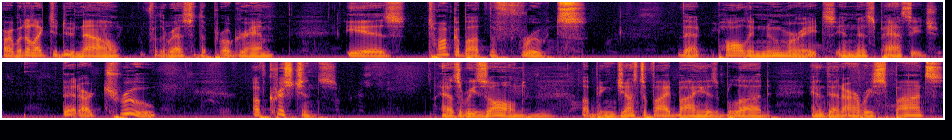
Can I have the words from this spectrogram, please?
All right, what I'd like to do now for the rest of the program is talk about the fruits that Paul enumerates in this passage that are true of Christians as a result mm-hmm. Of being justified by his blood and then our response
